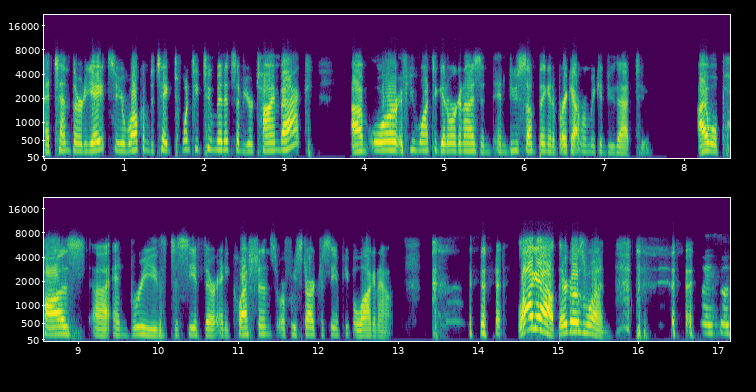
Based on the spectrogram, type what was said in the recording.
at 10:38. So you're welcome to take 22 minutes of your time back. Um, or if you want to get organized and, and do something in a breakout room, we can do that too. I will pause uh, and breathe to see if there are any questions or if we start to see people logging out. Log out, there goes one. Wait, so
